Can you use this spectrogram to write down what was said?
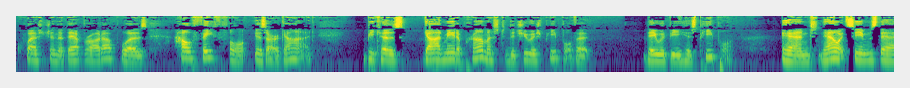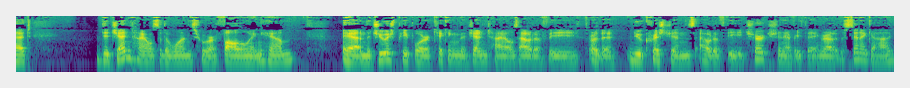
question that that brought up was how faithful is our God? Because God made a promise to the Jewish people that they would be his people. And now it seems that the Gentiles are the ones who are following him, and the Jewish people are kicking the Gentiles out of the, or the new Christians out of the church and everything, or out of the synagogue.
